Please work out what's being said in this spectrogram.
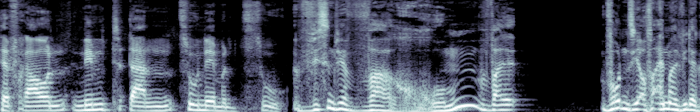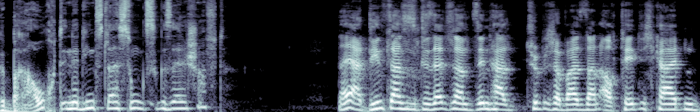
der Frauen nimmt dann zunehmend zu. Wissen wir warum? Weil wurden sie auf einmal wieder gebraucht in der Dienstleistungsgesellschaft? Naja, Dienstleistungsgesellschaften sind halt typischerweise dann auch Tätigkeiten,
